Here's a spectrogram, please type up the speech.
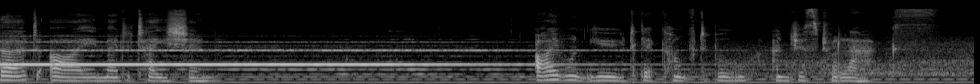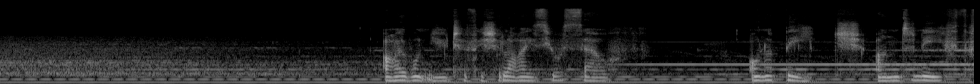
third eye meditation. I want you to get comfortable and just relax. I want you to visualize yourself on a beach underneath the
